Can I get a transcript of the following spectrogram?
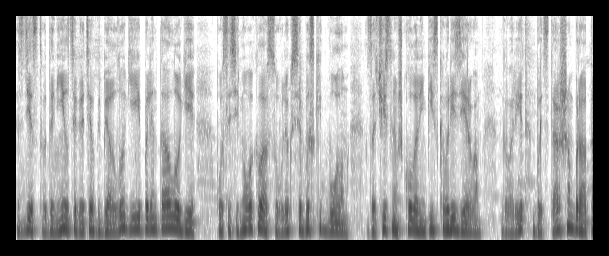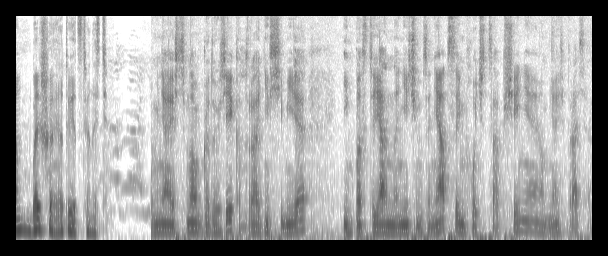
С детства Даниил тяготел к биологии и палеонтологии. После седьмого класса увлекся баскетболом, зачислен в школу Олимпийского резерва. Говорит, быть старшим братом – большая ответственность. У меня есть много друзей, которые одни в семье, им постоянно нечем заняться, им хочется общения, у меня есть братья.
